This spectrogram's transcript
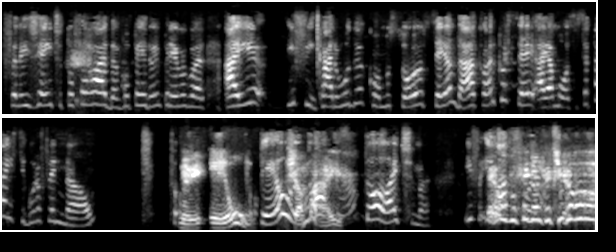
Falei, gente, eu tô ferrada, vou perder o emprego agora. Aí, enfim, caruda, como sou, sei andar, claro que eu sei. Aí a moça, você tá insegura? Eu falei, não. Tô... Eu? Deu? Jamais. Tô, tô ótima. E, e eu não sei de onde você tirou.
